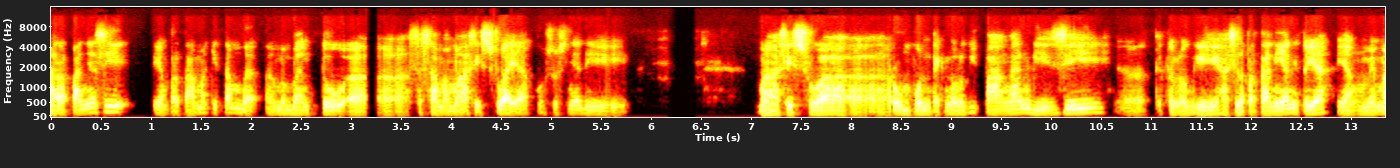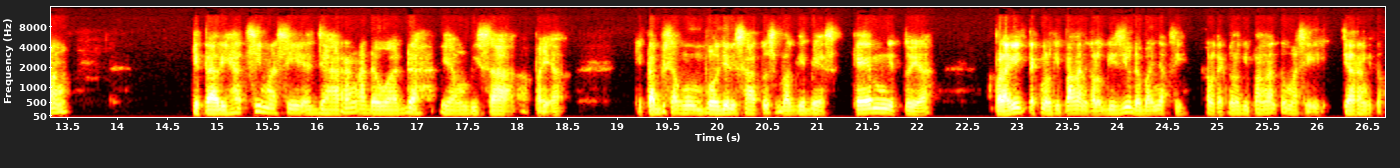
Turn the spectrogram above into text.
Harapannya sih yang pertama kita eh, membantu uh, sesama mahasiswa ya, khususnya di mahasiswa uh, rumpun teknologi pangan, gizi, uh, teknologi hasil pertanian itu ya, yang memang kita lihat sih masih jarang ada wadah yang bisa apa ya kita bisa ngumpul jadi satu sebagai base camp gitu ya. Apalagi teknologi pangan. Kalau gizi udah banyak sih. Kalau teknologi pangan tuh masih jarang gitu.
